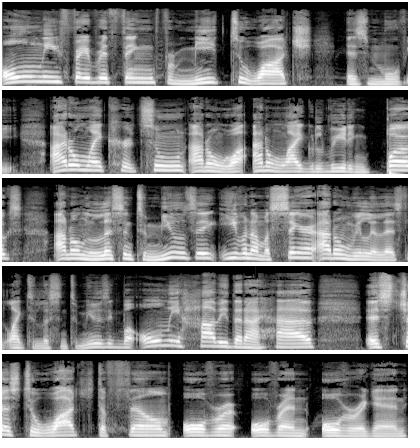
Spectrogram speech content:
only favorite thing for me to watch is movie. I don't like cartoon. I don't wa- I don't like reading books. I don't listen to music. Even I'm a singer. I don't really like to listen to music. But only hobby that I have is just to watch the film over, over and over again.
